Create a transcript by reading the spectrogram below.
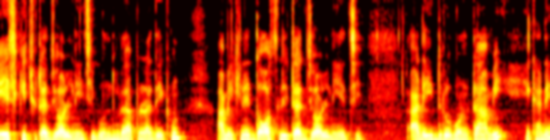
বেশ কিছুটা জল নিয়েছি। বন্ধুরা, আপনারা দেখুন, আমি এখানে দশ লিটার জল নিয়েছি। আর এই দ্রবণটা আমি এখানে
